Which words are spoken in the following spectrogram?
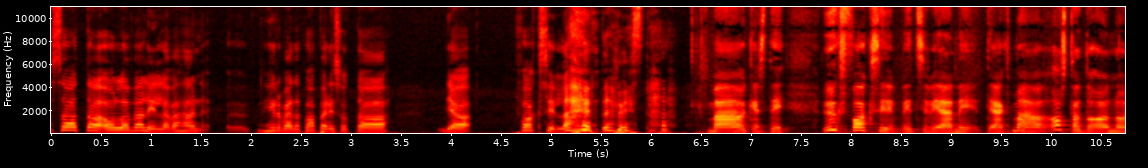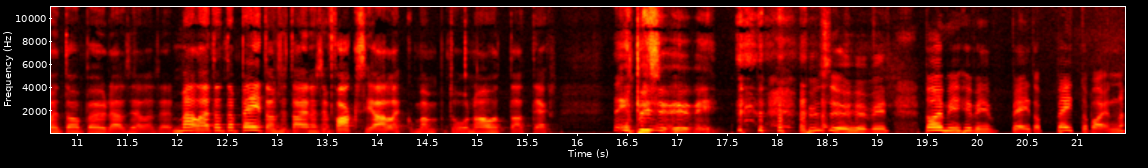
saattaa olla välillä vähän hirveätä paperisotaa ja faksin lähettämistä. Mä oikeasti, yksi faksivitsi vielä, niin tiedätkö, mä ostan tuohon noin tuohon pöydällä sellaisen. Mä laitan tämän peiton sit aina sen faksi alle, kun mä tuun nauhoittaa, tiedätkö. Ja pysyy hyvin. pysyy hyvin. Toimii hyvin peito, peittopainona.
